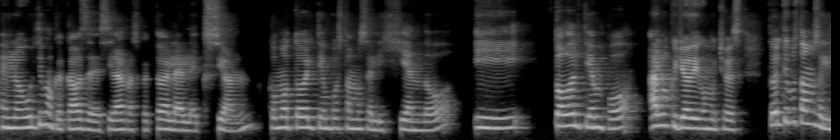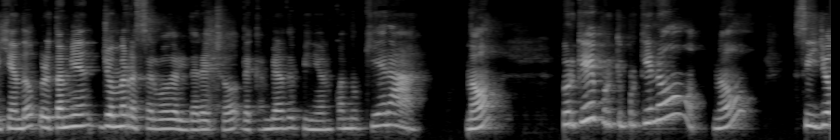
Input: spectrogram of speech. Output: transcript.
en lo último que acabas de decir al respecto de la elección, como todo el tiempo estamos eligiendo y todo el tiempo, algo que yo digo mucho es, todo el tiempo estamos eligiendo, pero también yo me reservo del derecho de cambiar de opinión cuando quiera, ¿no? ¿Por qué? Porque, ¿por qué no? ¿No? Si yo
